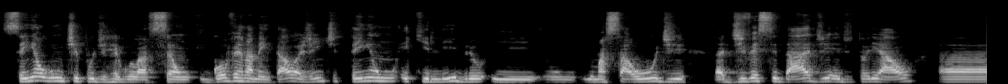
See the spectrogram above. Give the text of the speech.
sem algum tipo de regulação governamental, a gente tenha um equilíbrio e um, uma saúde da diversidade editorial uh,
